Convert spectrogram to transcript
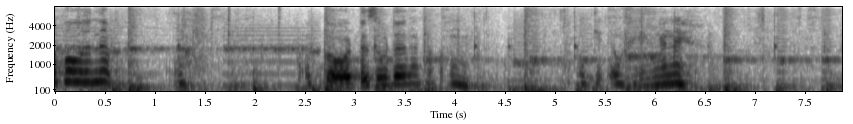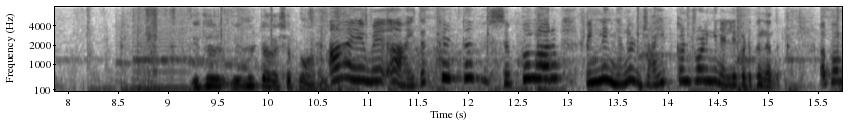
അപ്പോൾ ഒന്ന് കോട്ട് സൂട്ട് ഓക്കെ എങ്ങനെ? ഇത് ഇതിട്ട വിശപ്പ് മാറും. ആ ആ ഇതൊക്കെ ഇട്ട് വിശപ്പ് മാറും. പിന്നെ ഞങ്ങൾ ഡ്രൈ കൺട്രോളിങ്ങിനല്ലേ കൊടുക്കുന്നത്? അപ്പം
